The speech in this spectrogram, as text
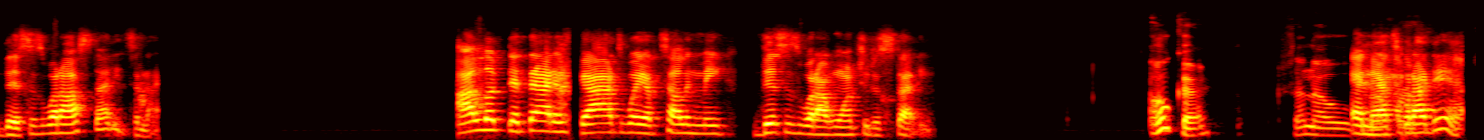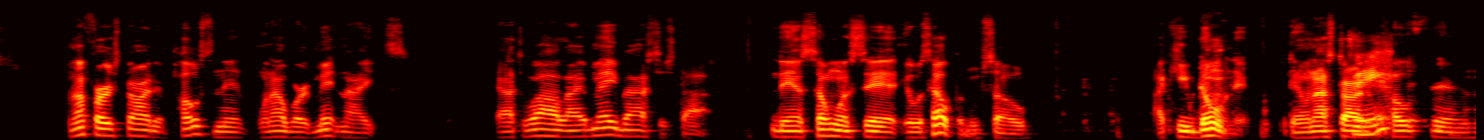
this is what I'll study tonight. I looked at that as God's way of telling me, this is what I want you to study. Okay. 'Cause I know, And that's what I did. when I first started posting it when I worked midnights. After a while, like maybe I should stop. Then someone said it was helping them, so I keep doing it. Then when I started See? posting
